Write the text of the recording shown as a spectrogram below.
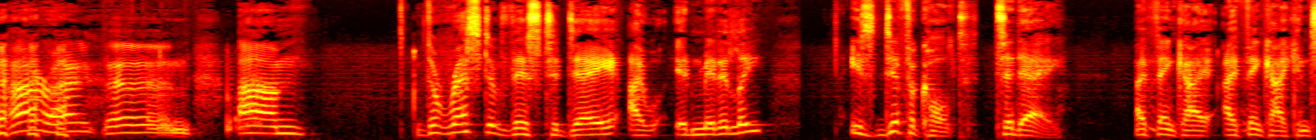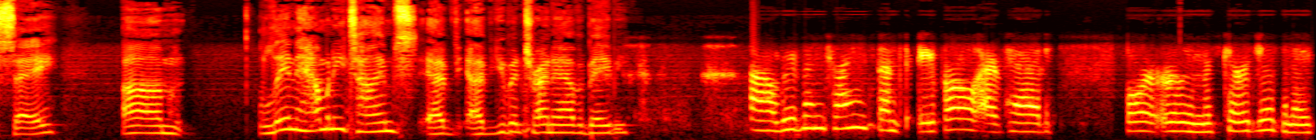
All right then. Um, the rest of this today, I w- admittedly, is difficult today. I think I, I think I can say. Um, Lynn, how many times have have you been trying to have a baby? Uh, we've been trying since April. I've had four early miscarriages, and I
